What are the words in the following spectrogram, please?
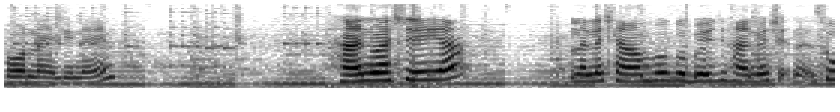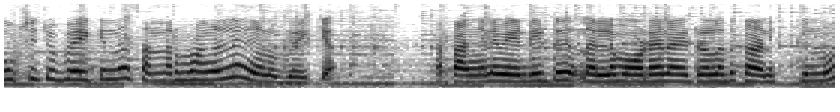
Four ninety nine hand wash ചെയ്യുക. നല്ല ഷാമ്പൂ ഒക്കെ ഉപയോഗിച്ച് ഹാൻഡ് വാഷ് സൂക്ഷിച്ച് ഉപയോഗിക്കുന്ന സന്ദർഭങ്ങളിൽ നിങ്ങൾ ഉപയോഗിക്കുക. അപ്പോൾ അങ്ങനെ വേണ്ടിയിട്ട് നല്ല മോഡേൺ ആയിട്ടുള്ളത് കാണിക്കുന്നു.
